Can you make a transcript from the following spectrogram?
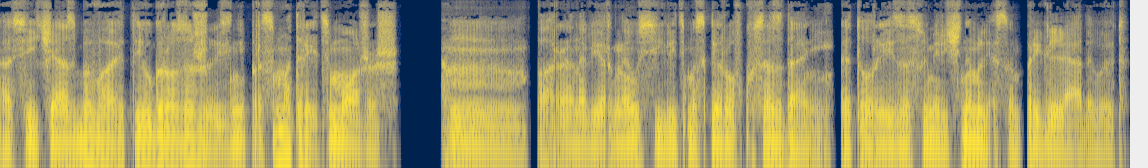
а сейчас бывает и угроза жизни просмотреть можешь. Хм, пора, наверное, усилить маскировку созданий, которые за сумеречным лесом приглядывают.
